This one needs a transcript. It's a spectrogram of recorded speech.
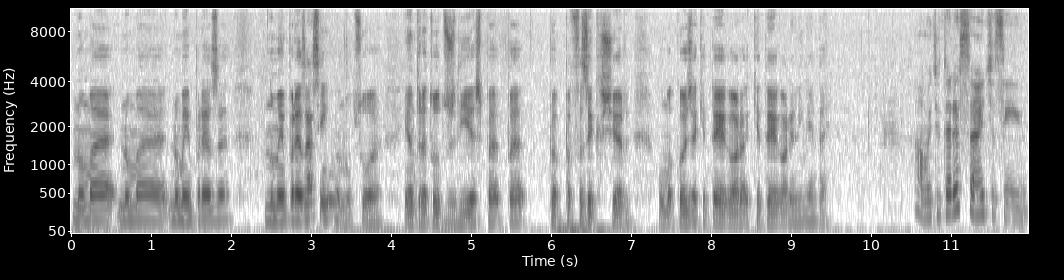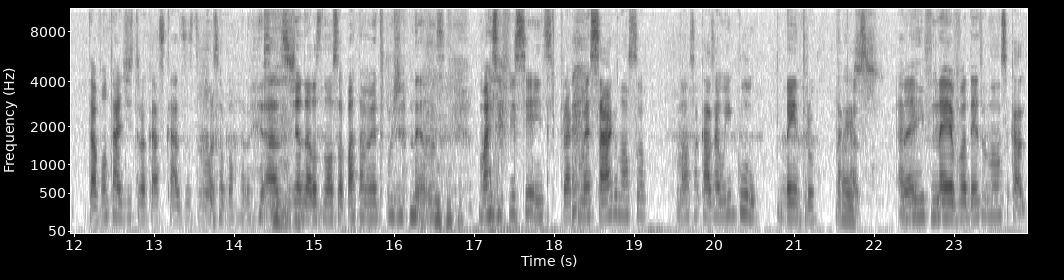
numa, numa, numa empresa numa empresa assim, uma pessoa entra todos os dias para pa, pa, pa fazer crescer uma coisa que até agora, que até agora ninguém tem. Ah, muito interessante, assim, dá vontade de trocar as casas do nosso apartamento, as janelas do nosso apartamento por janelas mais eficientes. Para começar, nossa, nossa casa é um iglu dentro da casa. É né? bem frio. Neva dentro da nossa casa.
